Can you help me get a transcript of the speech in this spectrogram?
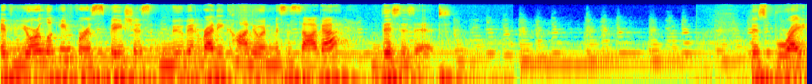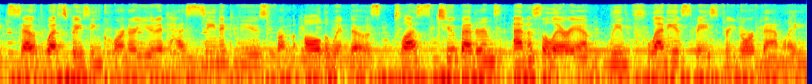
If you're looking for a spacious move-in ready condo in Mississauga, this is it. This bright southwest facing corner unit has scenic views from all the windows, plus two bedrooms and a solarium leave plenty of space for your family.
